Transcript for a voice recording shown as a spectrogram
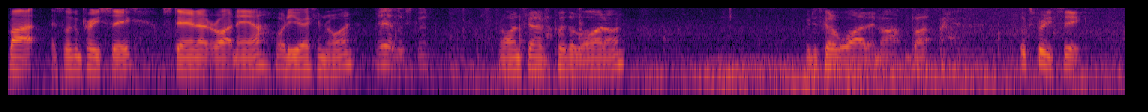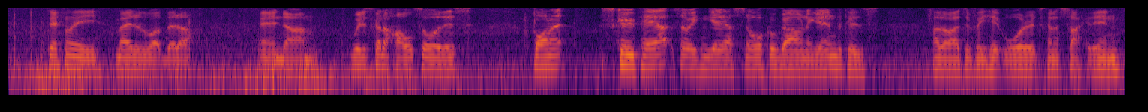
But it's looking pretty sick. I'm staring at it right now. What do you reckon, Ryan? Yeah, it looks good. Ryan's going to put the light on. We just got to wire them up, but looks pretty sick. Definitely made it a lot better. And um, we just got to hole saw this bonnet scoop out so we can get our snorkel going again because otherwise if we hit water it's going to suck it in.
